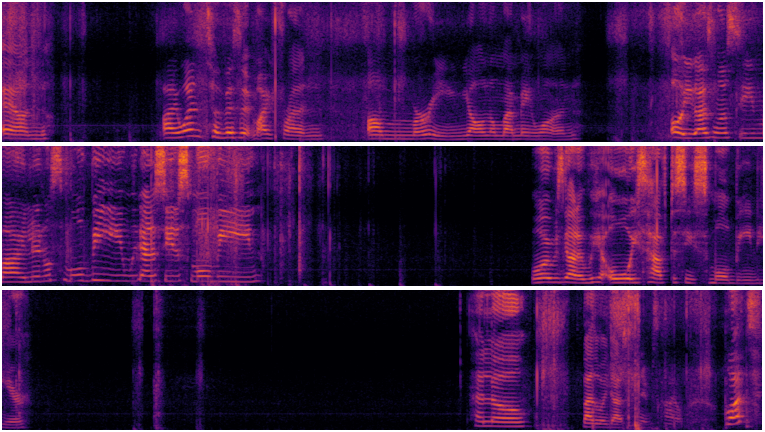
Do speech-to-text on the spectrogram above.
And I went to visit my friend, um, Marine. Y'all know my main one. Oh, you guys want to see my little small bean? We gotta see the small bean. We always gotta, we always have to see small bean here. Hello. By the way, guys, his name's Kyle. But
